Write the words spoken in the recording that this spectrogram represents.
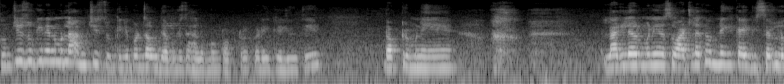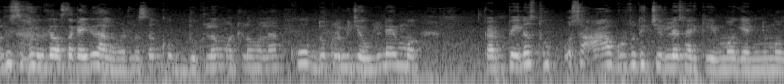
तुमची चुकीने म्हटलं आमची चुकीने पण जाऊ द्या म्हणजे झालं. मग डॉक्टरकडे गेली होती. डॉक्टर म्हणे लागल्यावर म्हणे असं वाटलं का म्हणे की काही विसरलं विसरलं असं काही झालं म्हटलं. असं खूप दुखलं म्हटलं मला. खूप दुखलं. मी जेवली नाही मग. कारण पेनच खूप असं आग होत होती चिरल्यासारखी. मग यांनी मग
